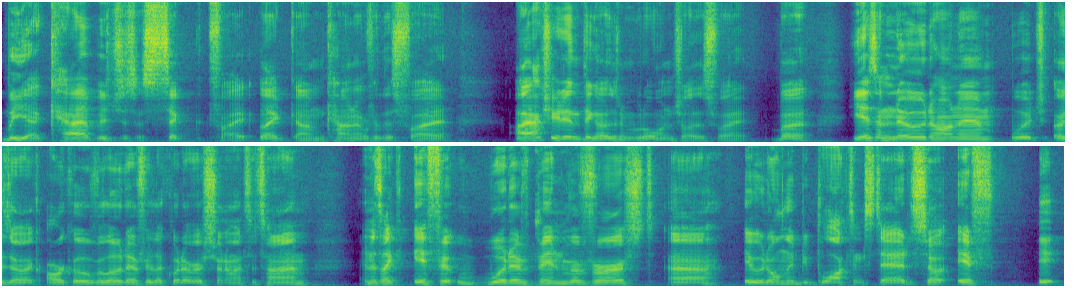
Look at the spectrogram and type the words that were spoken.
But yeah, Cap is just a sick fight, like um counter for this fight. I actually didn't think I was gonna be able to one shot this fight, but he has a node on him, which is like arc overload every like whatever certain amount of time. And it's like if it would have been reversed, uh, it would only be blocked instead. So if it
